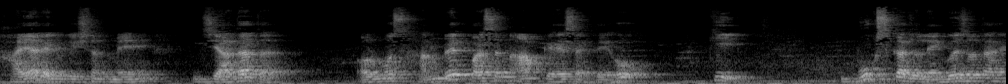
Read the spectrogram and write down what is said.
हायर एजुकेशन में ज़्यादातर ऑलमोस्ट हंड्रेड परसेंट आप कह सकते हो कि बुक्स का जो लैंग्वेज होता है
